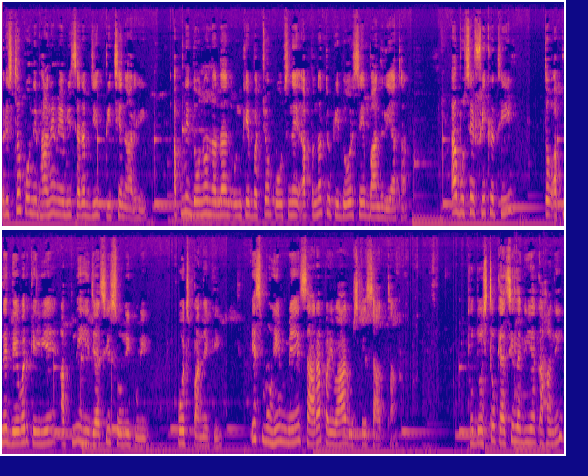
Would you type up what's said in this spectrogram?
रिश्तों को निभाने में भी सरबजीत पीछे ना रही। अपने दोनों नंदन उनके बच्चों को उसने अपनत्व की डोर से बाँध लिया था। अब उसे फ़िक्र थी तो अपने देवर के लिए अपनी ही जैसी सोनी कुड़ी खोज पाने की। इस मुहिम में सारा परिवार उसके साथ था। तो दोस्तों, कैसी लगी यह कहानी?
